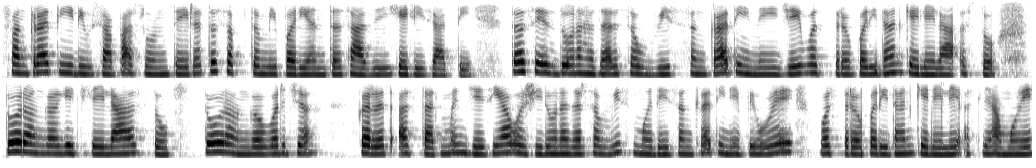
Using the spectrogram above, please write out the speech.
संक्रांती दिवसापासून ते रथसप्तमीपर्यंत साजरी केली जाते. तसेच दोन हजार सव्वीस संक्रांतीने जे वस्त्र परिधान केलेला असतो तो रंग घेतलेला असतो तो रंग वर्ज करत असतात. म्हणजेच यावर्षी दोन हजार सव्वीसमध्ये संक्रांतीने पिवळे वस्त्र परिधान केलेले असल्यामुळे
